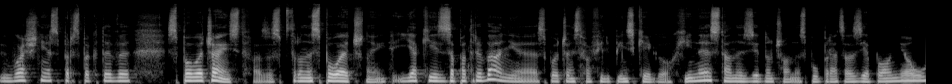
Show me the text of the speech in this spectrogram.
właśnie z perspektywy społeczeństwa, ze strony społecznej. Jakie jest zapatrywanie społeczeństwa filipińskiego? Chiny, Stany Zjednoczone, współpraca z Japonią,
